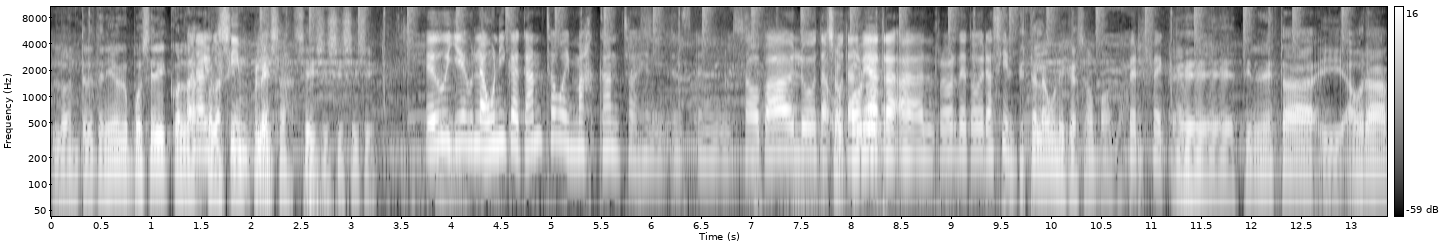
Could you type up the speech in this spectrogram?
lo entretenido que puede ser y con la, Con la simple. simpleza. Sí, sí, sí, sí, sí. Edu, ¿y es la única cancha o hay más canchas en, en- en Sao Paulo ta- Sao o tal vez Paulo- atra- alrededor de todo Brasil? Esta es la única de Sao Paulo. Perfecto. Eh, tienen esta y ahora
